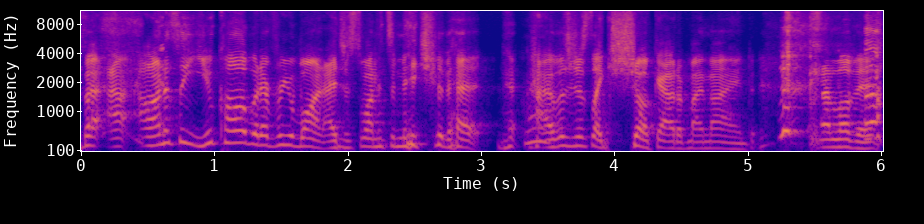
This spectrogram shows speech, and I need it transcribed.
But uh, honestly, you call it whatever you want. I just wanted to make sure that I was just like shook out of my mind. I love it.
